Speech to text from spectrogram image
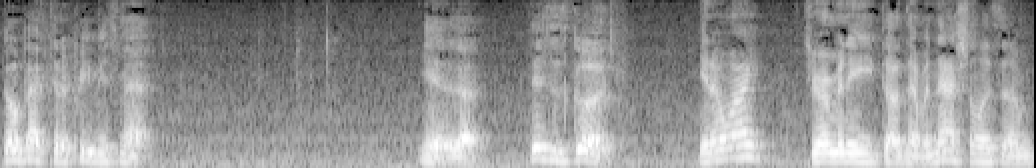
Go back to the previous map. Yeah, this is good. You know why? Germany doesn't have a nationalism.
